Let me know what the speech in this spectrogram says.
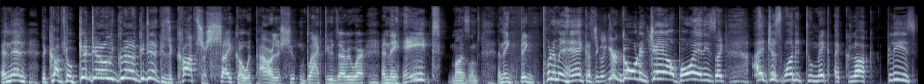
And then the cops go, get down on the ground, get down, because the cops are psycho with power. They're shooting black dudes everywhere, and they hate Muslims. And they, they put him in handcuffs. They go, you're going to jail, boy. And he's like, I just wanted to make a clock. Please,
